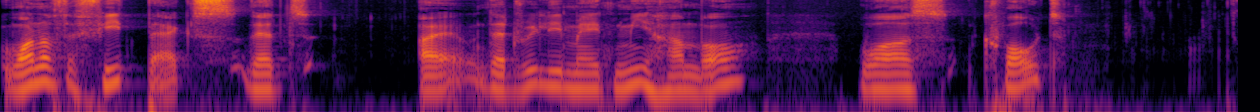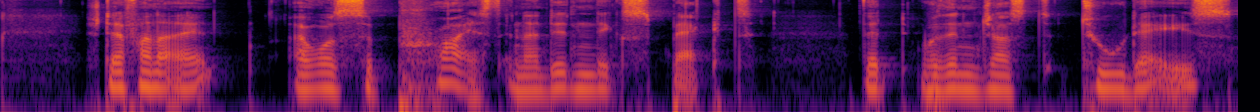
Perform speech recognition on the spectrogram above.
one of the feedbacks that I that really made me humble was quote Stefan I I was surprised and I didn't expect that within just two days,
